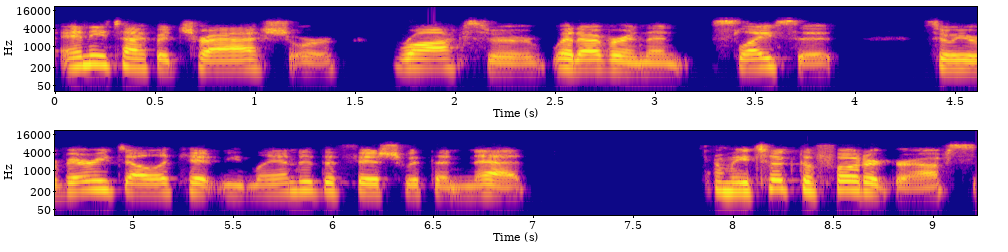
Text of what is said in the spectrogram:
any type of trash or rocks or whatever and then slice it. So we were very delicate. We landed the fish with a net and we took the photographs.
